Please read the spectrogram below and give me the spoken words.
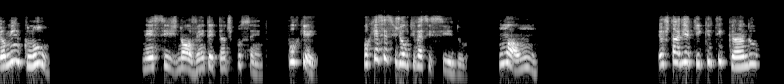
Eu me incluo nesses 90 e tantos por cento. Por quê? Porque se esse jogo tivesse sido um a um, eu estaria aqui criticando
